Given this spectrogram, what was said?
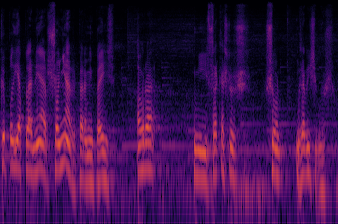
qué podía planear, soñar para mi país. Ahora mis fracasos son gravísimos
